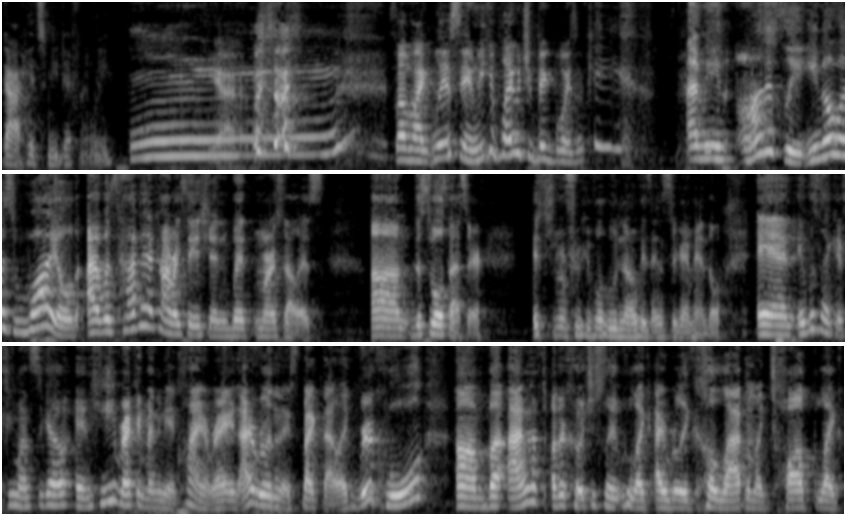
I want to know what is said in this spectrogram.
that hits me differently. Yeah. so I'm like, listen, we can play with you big boys, okay? I mean, honestly, you know what's wild? I was having a conversation with Marcellus, um, the Swollfessor. It's for, for people who know his Instagram handle. And it was like a few months ago, and he recommended me a client, right? And I really didn't expect that. Like, we're cool, um, but I have other coaches who, who, like, I really collab and, like, talk, like,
